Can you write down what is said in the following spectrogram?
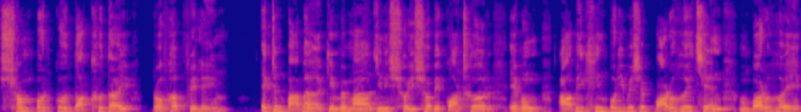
সম্পর্ক দক্ষতায় প্রভাব ফেলে। একজন বাবা কিংবা মা যিনি শৈশবে কঠোর এবং আবেগহীন পরিবেশে বড় হয়েছেন, বড় হয়ে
